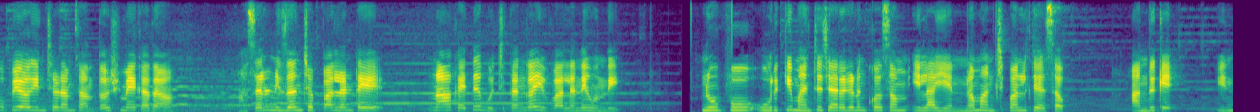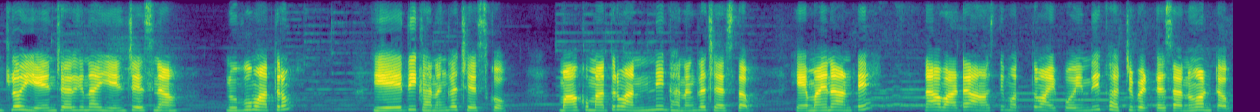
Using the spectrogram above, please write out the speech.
ఉపయోగించడం సంతోషమే కదా. అసలు నిజం చెప్పాలంటే నాకైతే ఉచితంగా ఇవ్వాలనే ఉంది. నువ్వు ఊరికి మంచి జరగడం కోసం ఇలా ఎన్నో మంచి పనులు చేసావు అందుకే ఇంట్లో ఏం జరిగినా ఏం చేసినా నువ్వు మాత్రం ఏది ఘనంగా చేసుకో. మాకు మాత్రం అన్నీ ఘనంగా చేస్తావు. ఏమైనా అంటే నా వాటా ఆస్తి మొత్తం అయిపోయింది ఖర్చు పెట్టేశాను అంటావు.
